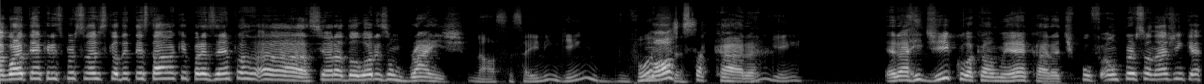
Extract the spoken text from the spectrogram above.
agora tem aqueles personagens que eu detestava, que, por exemplo, a senhora Dolores Umbridge. Nossa, isso aí ninguém. Poxa, Nossa, cara. Ninguém. Era ridícula aquela mulher, cara. Tipo, é um personagem que. É...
